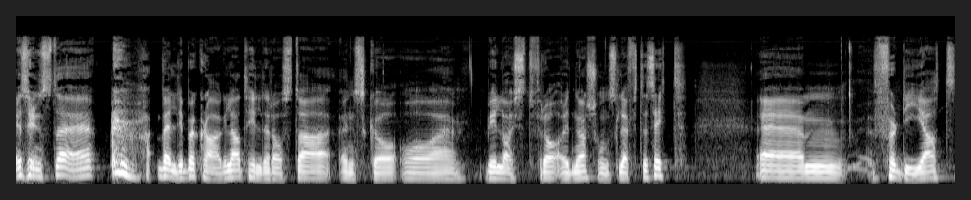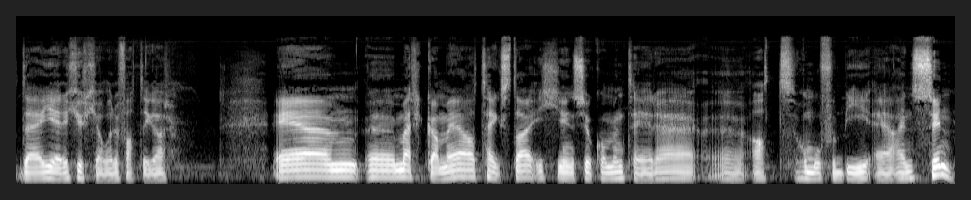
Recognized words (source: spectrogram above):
Jeg syns det er veldig beklagelig at Hilde Råstad ønsker å, å bli løst fra ordinasjonsløftet sitt. Um, fordi at det gjør kirka vår fattigere. Jeg uh, merka meg at Hegstad ikke ønsker å kommentere uh, at homofobi er en synd.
